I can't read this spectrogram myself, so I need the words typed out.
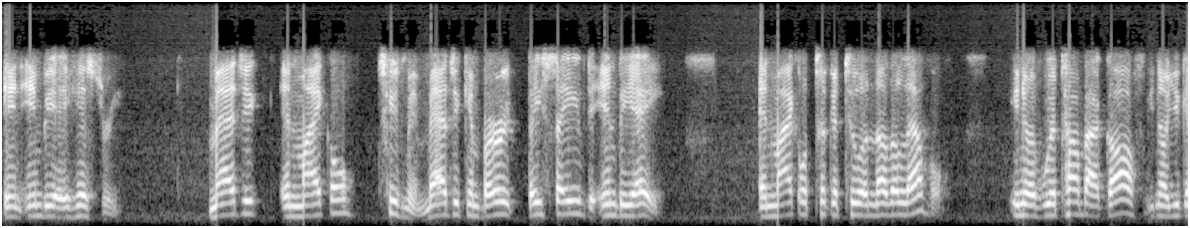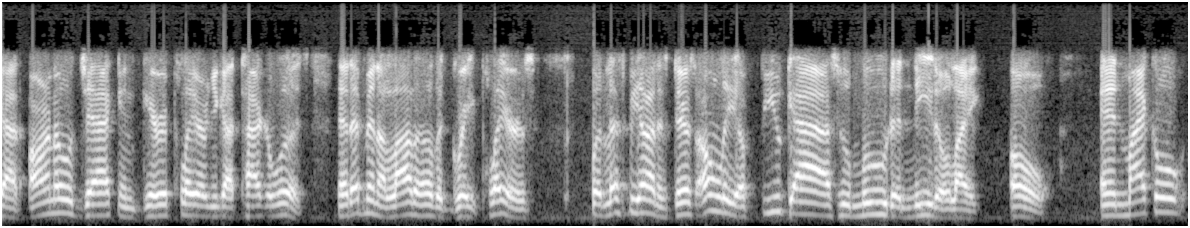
in NBA history. Magic and Michael, excuse me, Magic and Bird, they saved the NBA. And Michael took it to another level. You know, if we're talking about golf, you know, you got Arnold, Jack, and Gary Player, and you got Tiger Woods. Now, there have been a lot of other great players, but let's be honest, there's only a few guys who moved a needle like, oh, and Michael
